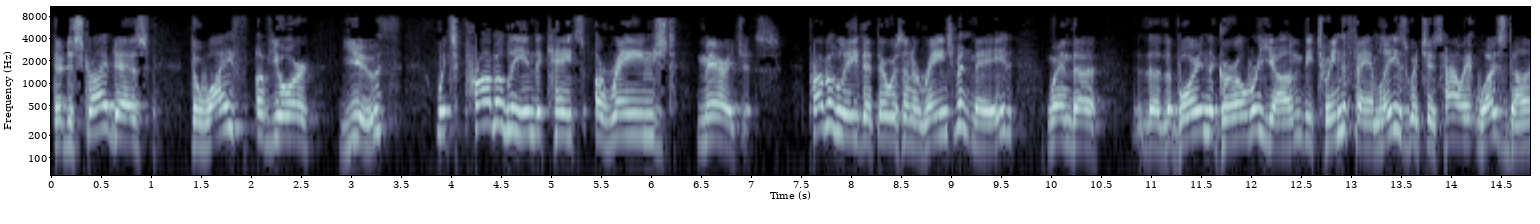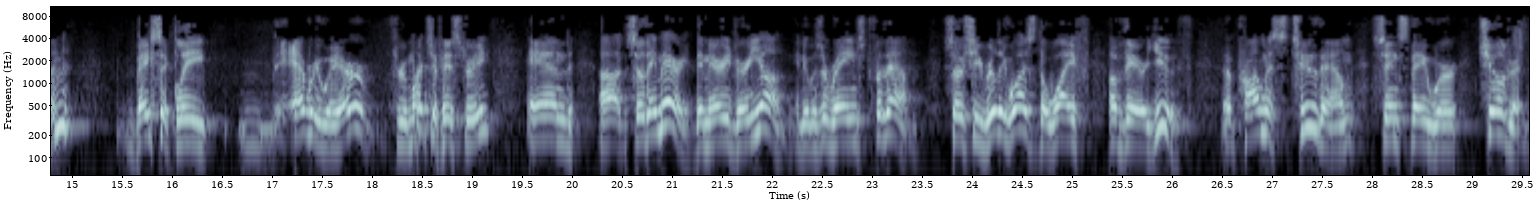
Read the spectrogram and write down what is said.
They're described as the wife of your youth, which probably indicates arranged marriages. Probably that there was an arrangement made when the, the, the boy and the girl were young between the families, which is how it was done, basically everywhere through much of history. And uh, so they married. They married very young, and it was arranged for them. So she really was the wife of their youth, uh, promised to them since they were children.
